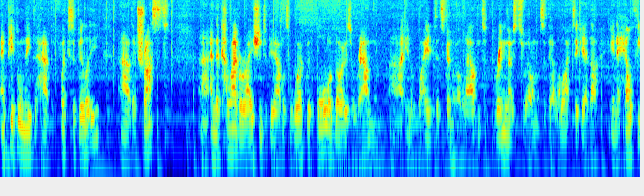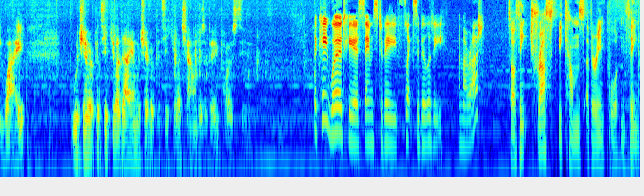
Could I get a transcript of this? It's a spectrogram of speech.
And people need to have the flexibility, uh, the trust, uh, and the collaboration to be able to work with all of those around them uh, in a way that's going to allow them to bring those two elements of their life together in a healthy way, whichever particular day and whichever particular challenges are being posed to you. The key word here seems to be flexibility. Am I right? So I think trust becomes a very important thing.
